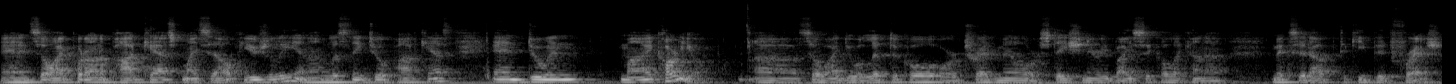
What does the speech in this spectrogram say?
And so I put on a podcast myself usually, and I'm listening to a podcast and doing my cardio. Uh, so I do elliptical or treadmill or stationary bicycle. I kind of mix it up to keep it fresh.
